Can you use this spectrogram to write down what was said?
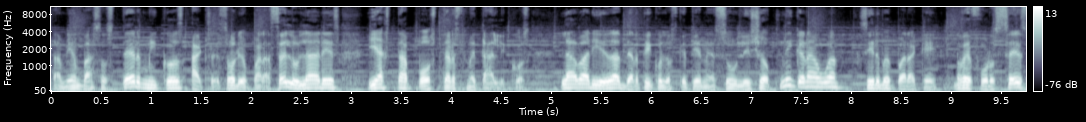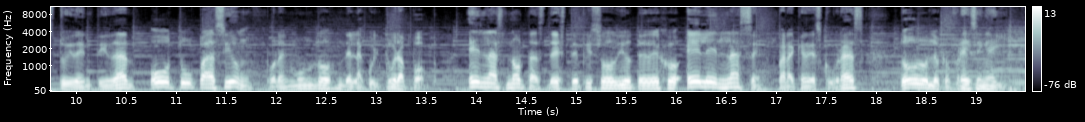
también vasos térmicos, accesorio para celulares y hasta pósters metálicos. La variedad de artículos que tiene Subli Shop Nicaragua sirve para que reforces tu identidad o tu pasión por el mundo de la cultura pop. En las notas de este episodio te dejo el enlace para que descubras todo lo que ofrecen ahí.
